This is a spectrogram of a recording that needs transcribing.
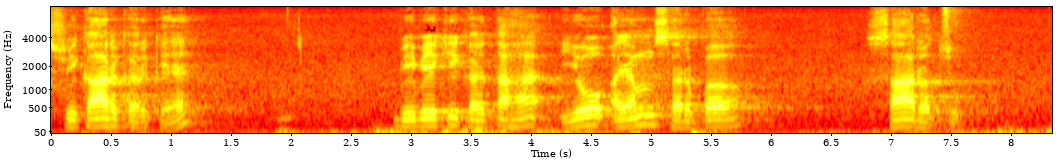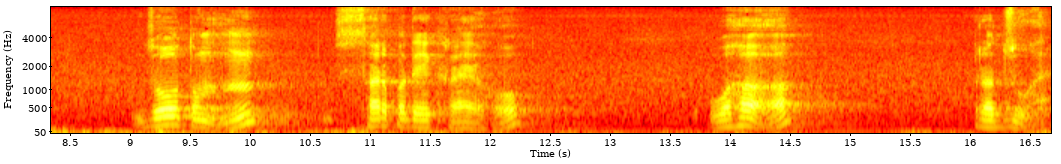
स्वीकार करके विवेकी कहता है, यो अयम सर्प, सा रज्जु। जो तुम सर्प देख रहे हो, वह रज्जु है।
